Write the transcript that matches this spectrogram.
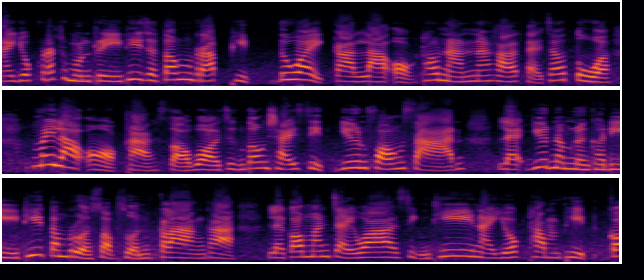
นายกรัฐมนตรีที่จะต้องรับผิดด้วยการลาออกเท่านั้นนะคะ แต่เจ้าตัวไม่ลาออกค่ะ สวจึงต้องใช้สิทธิ์ยื่นฟ้องศาลและยื่นดำเนินคดีที่ตำรวจสอบสวนกลางค่ะ และก็มั่นใจว่าสิ่งที่นายกทำผิดก็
